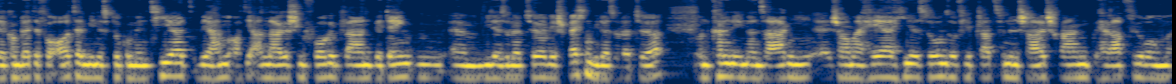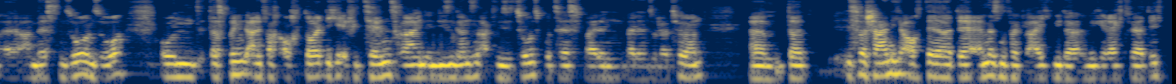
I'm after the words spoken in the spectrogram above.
Der komplette Vororttermin ist dokumentiert. Wir haben auch die Anlage schon vorgeplant. Wir denken ähm, wie der Solateur, wir sprechen wie der Solateur und können ihm dann sagen, äh, schau mal her, hier ist so und so viel Platz für den Schallschrank, Herabführung äh, am besten so und so. Und das bringt einfach auch deutliche Effizienz rein in diesen ganzen Akquisitionsprozess bei den, bei den Solateuren. Ähm, da ist wahrscheinlich auch der, der Amazon-Vergleich wieder gerechtfertigt.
